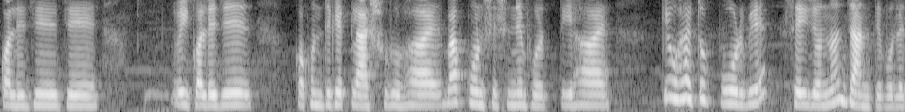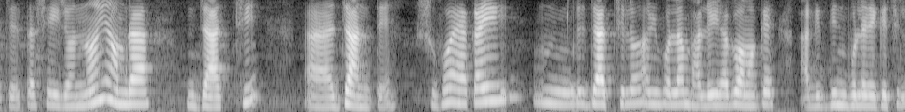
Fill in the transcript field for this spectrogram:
কলেজে যে, ওই কলেজে কখন থেকে ক্লাস শুরু হয় বা কোন সেশনে ভর্তি হয়। কেউ হয়তো পড়বে, সেই জন্য জানতে বলেছে। তা সেই জন্যই আমরা যাচ্ছি জানতে। শুভ একাই যাচ্ছিল। আমি বললাম, ভালোই হবে, আমাকে আগের দিন বলে রেখেছিল।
